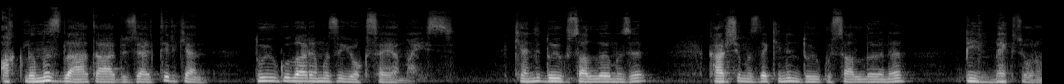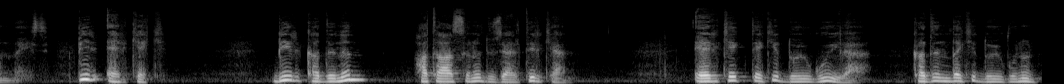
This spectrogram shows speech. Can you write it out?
aklımızla hata düzeltirken duygularımızı yok sayamayız kendi duygusallığımızı, karşımızdakinin duygusallığını bilmek zorundayız. Bir erkek, bir kadının hatasını düzeltirken, erkekteki duyguyla kadındaki duygunun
